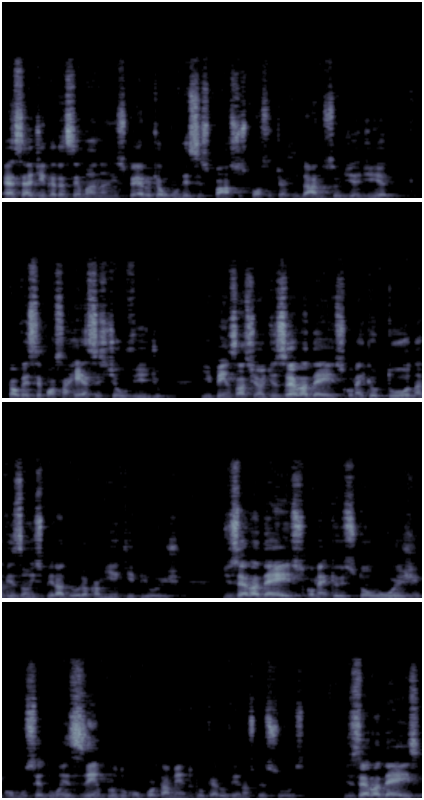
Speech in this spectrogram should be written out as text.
Essa é a dica da semana. Espero que algum desses passos possa te ajudar no seu dia a dia talvez você possa reassistir o vídeo e pensar assim, ó, de 0 a 10, como é que eu estou na visão inspiradora com a minha equipe hoje? De 0 a 10, como é que eu estou hoje como sendo um exemplo do comportamento que eu quero ver nas pessoas? De 0 a 10,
